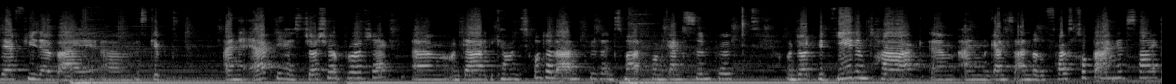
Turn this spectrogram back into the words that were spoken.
sehr viel dabei. Ähm, es gibt eine App, die heißt Joshua Project ähm, und da die kann man sich runterladen für sein Smartphone, ganz simpel. Und dort wird jedem Tag eine ganz andere Volksgruppe angezeigt,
